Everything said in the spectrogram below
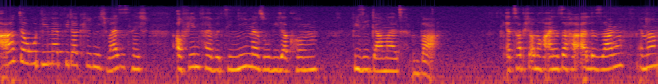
Art der OG-Map wiederkriegen, ich weiß es nicht. Auf jeden Fall wird sie nie mehr so wiederkommen, wie sie damals war. Jetzt habe ich auch noch eine Sache, alle sagen immer,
